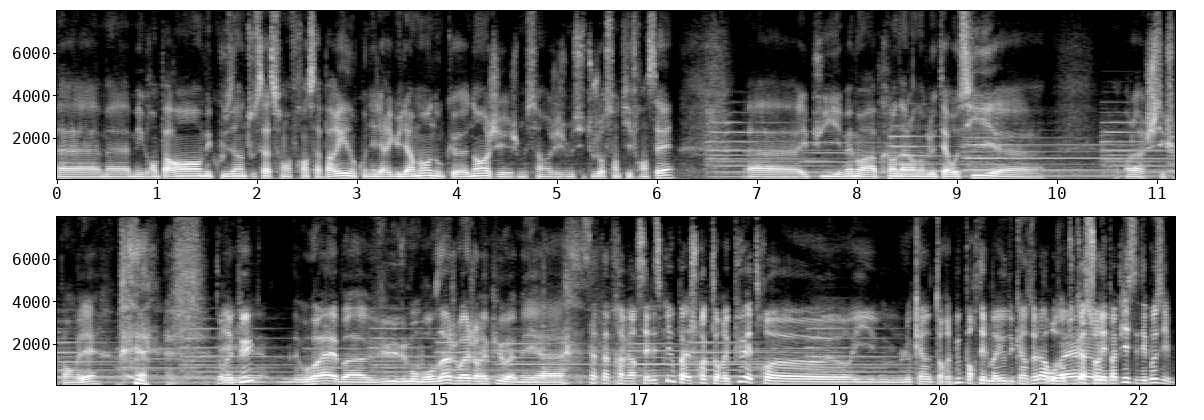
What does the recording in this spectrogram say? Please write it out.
Euh, mes grands-parents, mes cousins, tout ça sont en France à Paris, donc on y allait régulièrement. Donc non, je me, je me suis toujours senti français. et puis même après en allant en Angleterre aussi, voilà, je sais que je suis pas anglais. T'aurais pu euh, Ouais, bah vu, vu, mon bronzage, ouais, j'aurais pu, ouais, mais. Euh, Ça t'a traversé l'esprit ou pas? Je crois que t'aurais pu être euh, le t'aurais pu porter le maillot du 15 dollars. En tout cas, sur les papiers, c'était possible.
